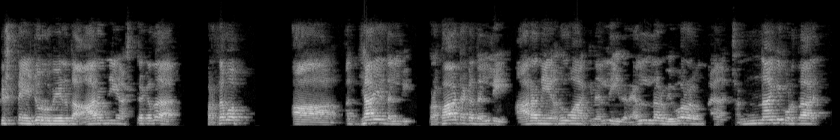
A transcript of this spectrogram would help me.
ಕೃಷ್ಣ ಯಜುರ್ವೇದದ ಆರನೇ ಅಷ್ಟಕದ ಪ್ರಥಮ, ಆ, ಅಧ್ಯಾಯದಲ್ಲಿ ಪ್ರಪಾಠಕದಲ್ಲಿ ಆರನೇ ಅನುವಾಕಿನಲ್ಲಿ ಇದರೆಲ್ಲರ ವಿವರವನ್ನ ಚೆನ್ನಾಗಿ ಕೊಡ್ತಾರೆ.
